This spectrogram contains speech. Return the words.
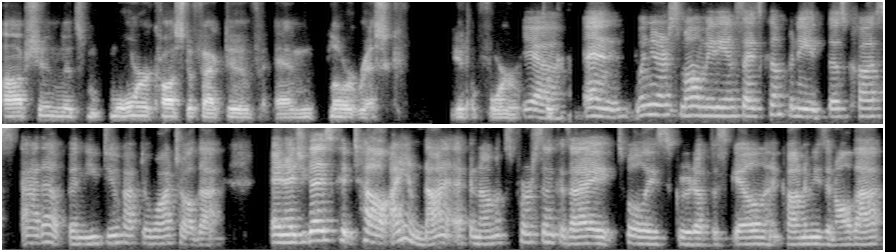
option that's more cost effective and lower risk you know for yeah for, and when you're a small medium sized company those costs add up and you do have to watch all that. And as you guys could tell i am not an economics person because i totally screwed up the scale and economies and all that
